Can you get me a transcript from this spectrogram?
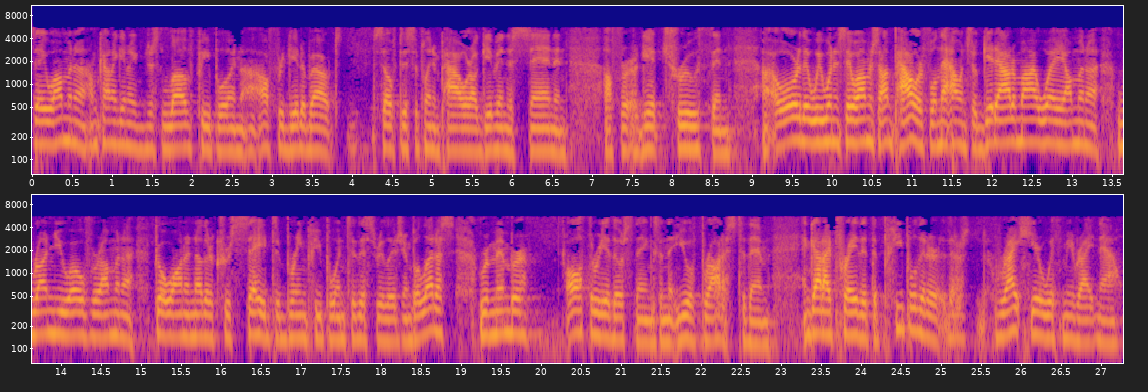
say, "Well, I'm gonna, I'm kind of gonna just love people, and I'll forget about self-discipline and power. I'll give in to sin, and I'll forget truth, and uh, or that we wouldn't say, "Well, I'm just, I'm powerful now, and so get out of my way. I'm gonna run you over. I'm gonna go on another crusade to bring people into this religion." But let us remember all three of those things, and that you have brought us to them and God, I pray that the people that are, that are right here with me right now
